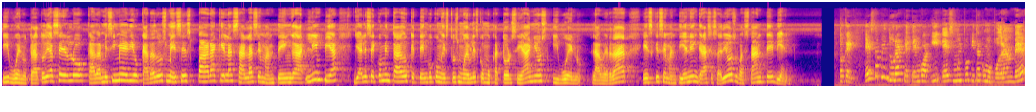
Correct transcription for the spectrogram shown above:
Y bueno, trato de hacerlo cada mes y medio, cada dos meses, para que la sala se mantenga limpia. Ya les he comentado que tengo con estos muebles como 14 años y bueno, la verdad es que se mantienen, gracias a Dios, bastante bien. Ok, esta pintura que tengo aquí es muy poquita como podrán ver,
